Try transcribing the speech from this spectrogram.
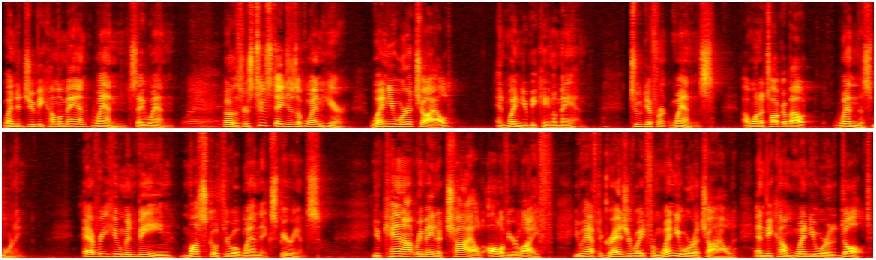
When did you become a man? When? Say when. Notice there's two stages of when here when you were a child and when you became a man. Two different whens. I want to talk about when this morning. Every human being must go through a when experience. You cannot remain a child all of your life. You have to graduate from when you were a child and become when you were an adult.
